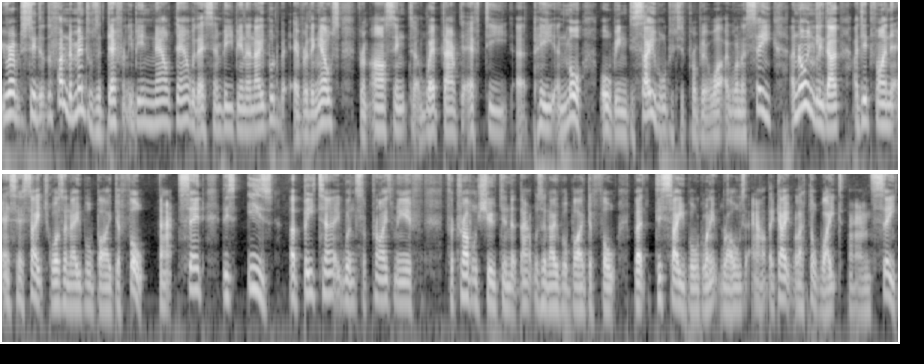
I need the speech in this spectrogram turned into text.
You're able to see that the fundamentals are definitely being nailed down with SMB being enabled, but everything else from rsync to WebDAV to FTP and more all being disabled, which is probably what I want to see. Annoyingly though, I did find that SSH was enabled by default. That said, this is a beta. It wouldn't surprise me if for troubleshooting that that was enabled by default but disabled when it rolls out the gate. We'll have to wait and see.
